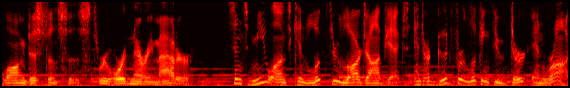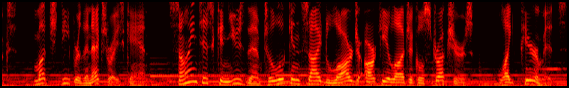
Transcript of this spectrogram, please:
long distances through ordinary matter since muons can look through large objects and are good for looking through dirt and rocks, much deeper than X-rays can, scientists can use them to look inside large archaeological structures, like pyramids.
